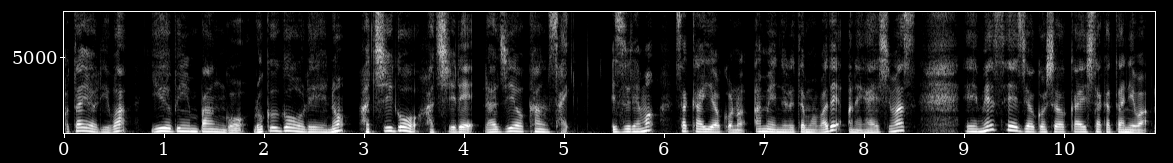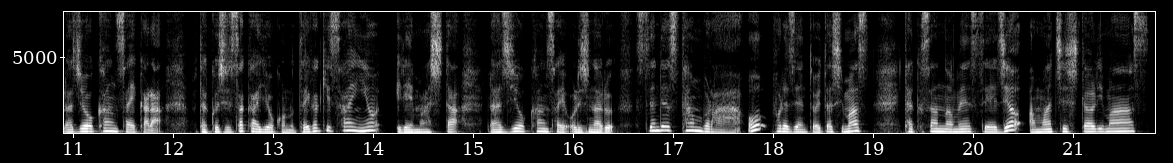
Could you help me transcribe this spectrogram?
お便りは郵便番号650-8580ラジオ関西。いずれも、坂井陽子の雨に濡れてもまでお願いします、えー、メッセージをご紹介した方には、ラジオ関西から、私、坂井陽子の手書きサインを入れました、ラジオ関西オリジナルステンレスタンブラーをプレゼントいたします。たくさんのメッセージをお待ちしております。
